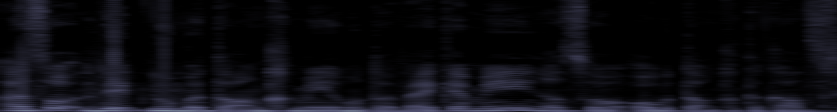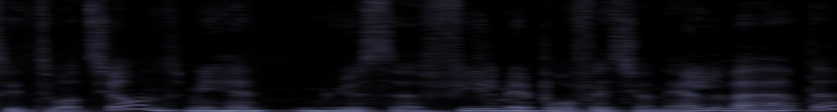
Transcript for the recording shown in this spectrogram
Also nicht nur dank mir oder wegen mir, also auch dank der ganzen Situation. Wir müssen viel mehr professionell werden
